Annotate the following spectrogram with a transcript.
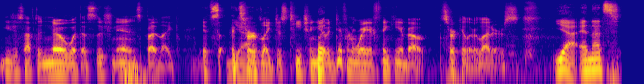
you just have to know what that solution is. But like it's it's Yeah. sort of like just teaching you a different way of thinking about circular letters. Yeah, and that's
